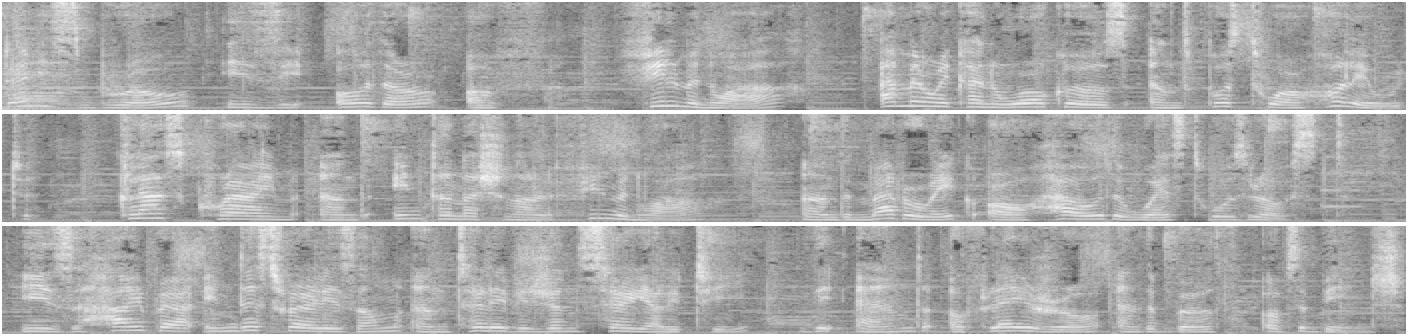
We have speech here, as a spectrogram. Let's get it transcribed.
Dennis Broe is the author of Film Noir, American Workers and Post-War Hollywood, Class Crime and International Film Noir, and Maverick or How the West Was Lost. is hyper-industrialism and television seriality, the end of leisure and the birth of the binge.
